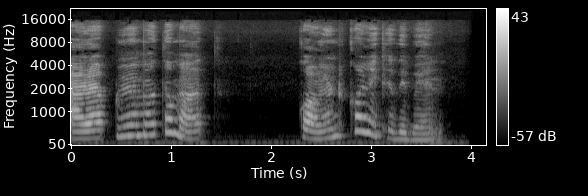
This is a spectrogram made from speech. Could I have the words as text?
আর আপনার মতামত কমেন্ট করে লিখে দেবেন।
